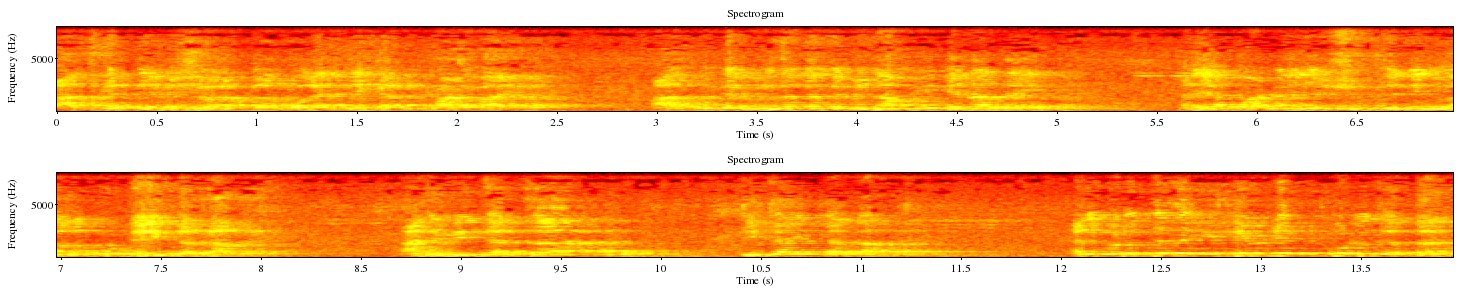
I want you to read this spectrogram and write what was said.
आज काय त्या विषयावर आपल्याला बोलायचं नाही कारण पाडवा आहे. आज कुठल्या विरोधकांचं मी नावही घेणार नाही. आणि या पाडव्याच्या शुभतेने तुम्हाला कुठेही करणार नाही. आणि मी त्यांचा टीकाही करणार नाही. आणि म्हणून त्याचं इंडिव्हिज्युअल पूल करणार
